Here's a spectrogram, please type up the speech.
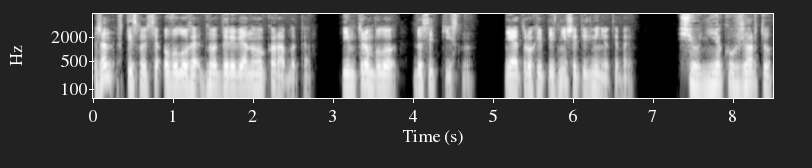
Жан втиснувся у вологе дно дерев'яного кораблика. Їм трьом було досить тісно. Я трохи пізніше підміню тебе. Що, ніякого жарту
